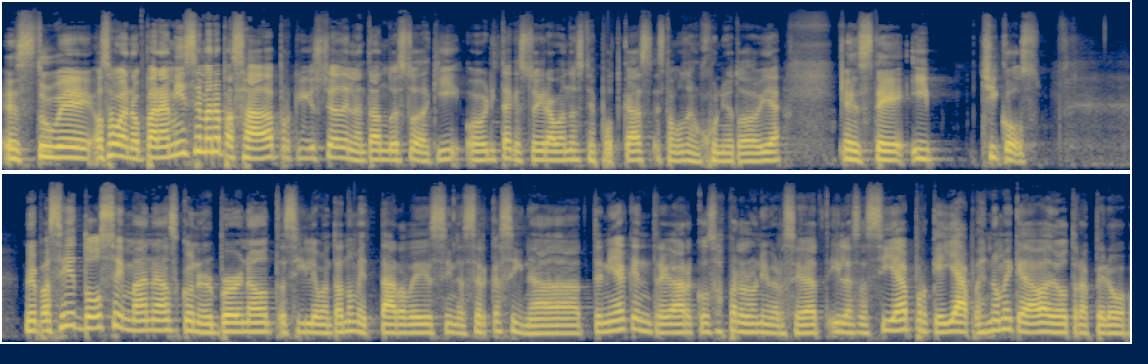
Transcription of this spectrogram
Estuve, o sea, bueno, para mí semana pasada, porque yo estoy adelantando esto de aquí, ahorita que estoy grabando este podcast, estamos en junio todavía, este, y chicos, me pasé dos semanas con el burnout, así levantándome tarde, sin hacer casi nada. Tenía que entregar cosas para la universidad y las hacía porque ya, pues no me quedaba de otra, pero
